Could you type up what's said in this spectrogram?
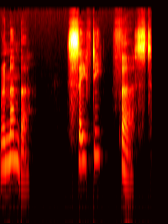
Remember, safety first.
